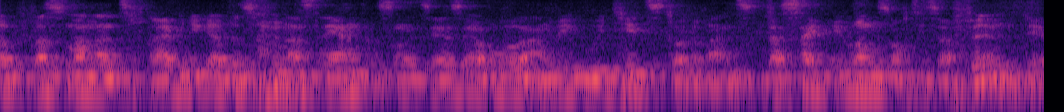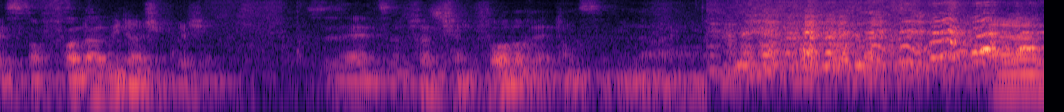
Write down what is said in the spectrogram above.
Glaube, was man als Freiwilliger besonders lernt, ist eine sehr, sehr hohe Ambiguitätstoleranz. Das zeigt übrigens auch dieser Film, der ist doch voller Widersprüche. Das ist ja jetzt fast schon ein Vorbereitungsseminar. äh,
